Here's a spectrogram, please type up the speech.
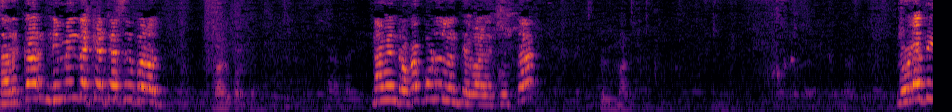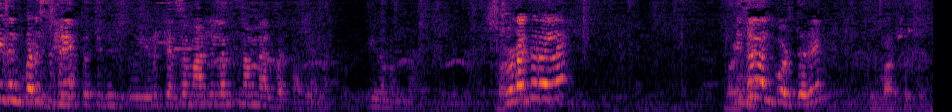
ಸರ್ಕಾರ ನಿಮ್ಮಿಂದ ಕೆಟ್ಟ ಹೆಸರು ಬರೋದು. ನಾವೇನ್ ರೊಕ್ಕ ಕೊಡಲ್ಲಂತೆ ಬಾಳೆ ಕೂತ? ಇದು ಮಾಡ್ತೀನಿ. ನೋಡತಿ ಇದನ್ ಪರಿಸ್ಥಿತಿ. ಏನು ಕೆಲಸ ಮಾಡ್ಲಿಲ್ಲ ಅಂತ ನಮ್ಮ ಮೇಲೆ ಬರ್ತಾರೆ ಇದನ್ನ ಕೊಡ್ತೀರಿ. ಮಾಡ್ಕೊಡ್ತೀನಿ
